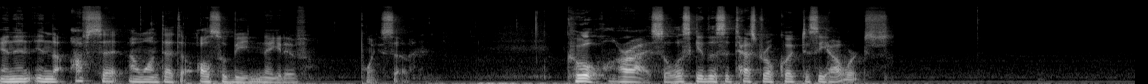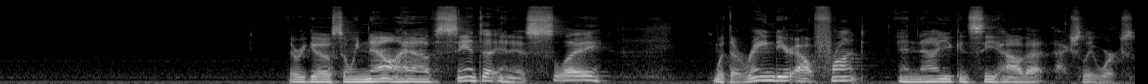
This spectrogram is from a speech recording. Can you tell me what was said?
And then in the offset, I want that to also be negative 0.7. Cool, all right, so let's give this a test real quick to see how it works. There we go, so we now have Santa in his sleigh with the reindeer out front, and now you can see how that actually works.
